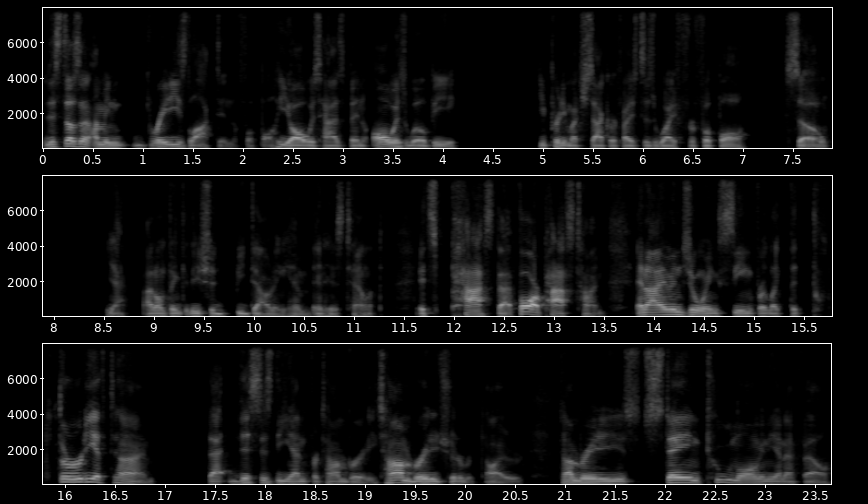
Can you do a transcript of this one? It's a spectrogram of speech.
this doesn't, I mean, Brady's locked into football. He always has been, always will be. He pretty much sacrificed his wife for football. So yeah, I don't think you should be doubting him and his talent. It's past that, far past time. And I'm enjoying seeing for like the 30th time that this is the end for Tom Brady. Tom Brady should have retired. Tom Brady is staying too long in the NFL.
